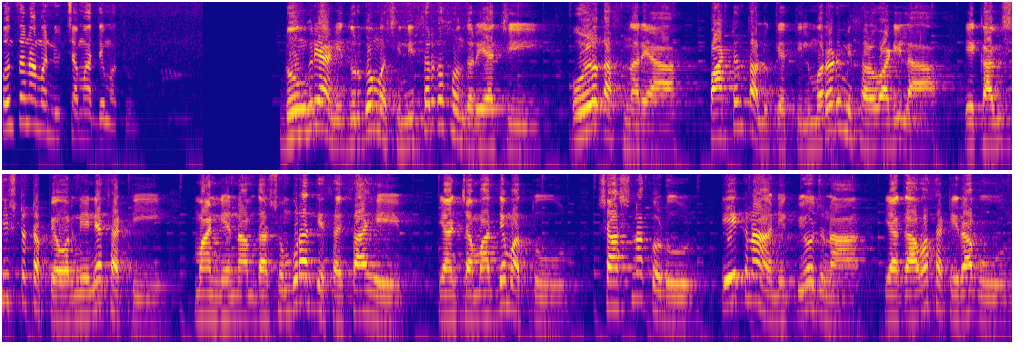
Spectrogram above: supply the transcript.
पंचनामा न्यूजच्या माध्यमातून. डोंगरी आणि दुर्गम अशी निसर्ग सौंदर्याची ओळख असणाऱ्या पाटण तालुक्यातील मरड मिसळवाडीला एका विशिष्ट टप्प्यावर नेण्यासाठी मान्य नामदार शंभूराज देसाई साहेब यांच्या माध्यमातून शासनाकडून एक ना अनेक योजना या गावासाठी राबवून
